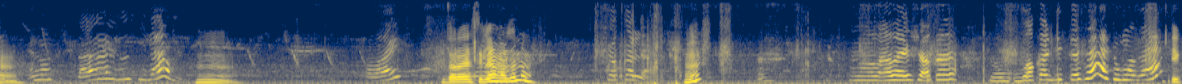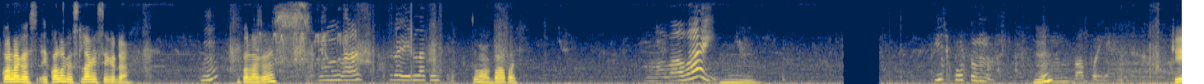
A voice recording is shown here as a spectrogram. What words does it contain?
হ্যাঁ। হুম। দাঁড়ায় ছিলে আমার জন্য? হুম? এই কলা গাছ এই কলা গাছ লাগাইছে কেটা কলা গাছ? তোমার বাবাই। হুম। কি?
